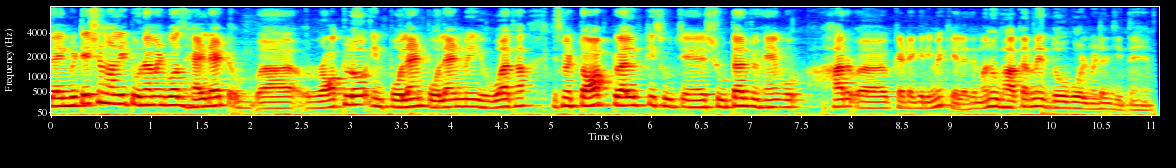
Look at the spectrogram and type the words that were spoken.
The invitation only tournament was held at Wroclaw in Poland Poland में ये हुआ था, जिसमें टॉप ट्वेल्व की शूटर जो हैं वो हर कैटेगरी में खेले थे। मनु भाकर ने दो गोल्ड मेडल जीते हैं।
